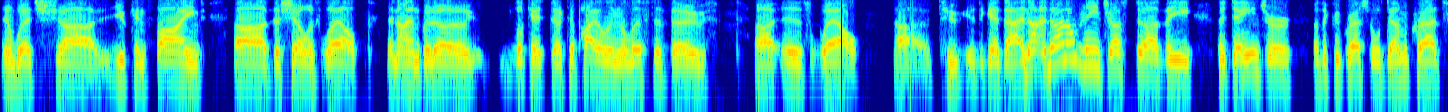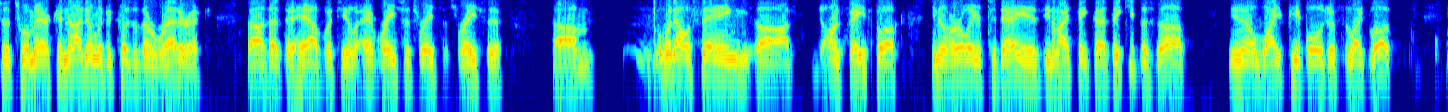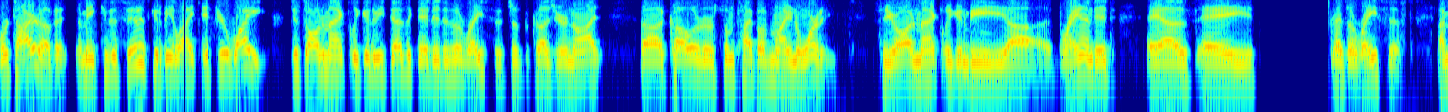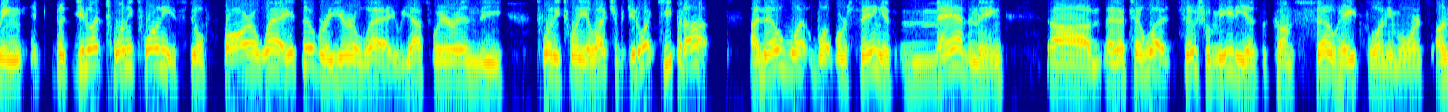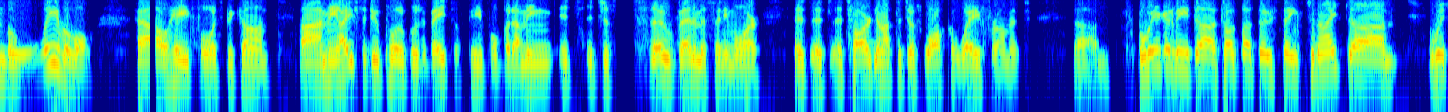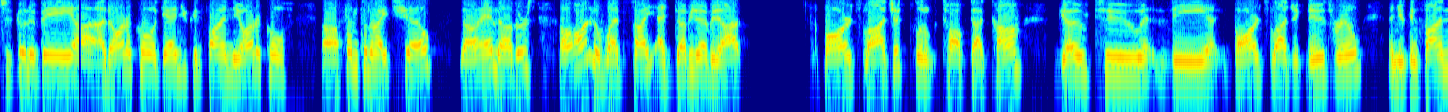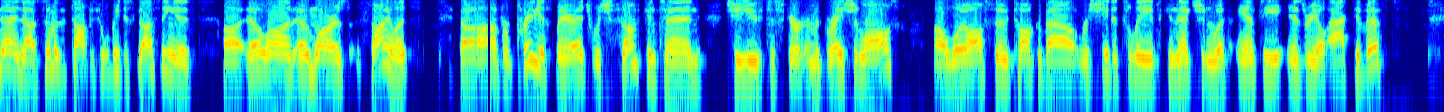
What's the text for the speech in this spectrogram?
in which uh, you can find uh, the show as well. And I'm going to look at uh, compiling a list of those uh, as well uh, to to get that. And I, and I don't mean just uh, the the danger of the congressional Democrats to America, not only because of their rhetoric that they have with you know racist, racist, racist. Um, what I was saying on Facebook, you know, earlier today is, you know, I think that if they keep this up, you know, white people just like, look, we're tired of it. I mean, because as soon it's going to be like, if you're white, just automatically going to be designated as a racist just because you're not uh, colored or some type of minority. So you're automatically going to be uh, branded as a as a racist. I mean, but you know what? 2020 is still far away. It's over a year away. Yes, we're in the 2020 election, but you know what? Keep it up. I know what what we're seeing is maddening. Um, and I tell you what, social media has become so hateful anymore. It's unbelievable how hateful it's become. Uh, I mean, I used to do political debates with people, but I mean, it's it's just so venomous anymore. It, it's it's hard not to just walk away from it. Um, but we're going to be uh, talking about those things tonight, um, which is going to be uh, an article. Again, you can find the articles uh, from tonight's show uh, and others uh, on the website at www.bardslogicpoliticaltalk.com. Go to the Bard's Logic newsroom, and you can find that. And uh, some of the topics we'll be discussing is uh, Ilhan Omar's silence uh, of her previous marriage, which some contend she used to skirt immigration laws. Uh, we'll also talk about Rashida Tlaib's connection with anti-Israel activists,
